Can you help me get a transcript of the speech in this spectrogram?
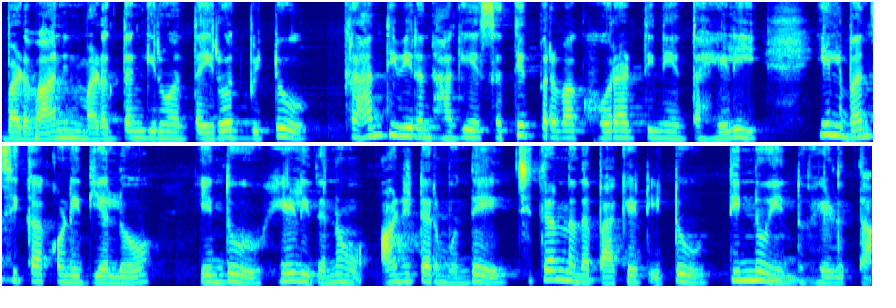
ಬಡವ ನಿನ್ನ ಮಡಗ್ದಂಗಿರು ಅಂತ ಇರೋದು ಬಿಟ್ಟು ಕ್ರಾಂತಿವೀರನ ಹಾಗೆ ಸತ್ಯದ ಪರವಾಗಿ ಹೋರಾಡ್ತೀನಿ ಅಂತ ಹೇಳಿ ಇಲ್ಲಿ ಬಂದು ಸಿಕ್ಕಾಕೊಂಡಿದ್ಯಲ್ಲೋ ಎಂದು ಹೇಳಿದನು ಆಡಿಟರ್ ಮುಂದೆ ಚಿತ್ರಾನ್ನದ ಪ್ಯಾಕೆಟ್ ಇಟ್ಟು ತಿನ್ನು ಎಂದು ಹೇಳುತ್ತಾ.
